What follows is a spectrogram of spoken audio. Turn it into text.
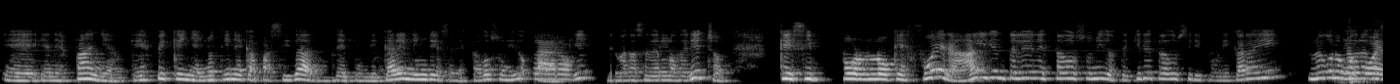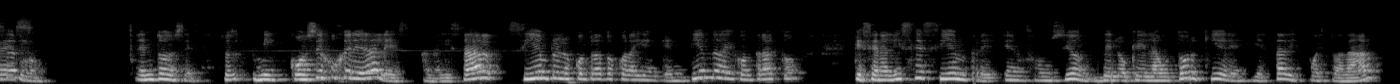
eh, en España que es pequeña y no tiene capacidad de publicar en inglés en Estados Unidos, ¿para qué le vas a ceder los derechos? Que si por lo que fuera alguien te lee en Estados Unidos, te quiere traducir y publicar ahí, luego no, podrás hacerlo. Entonces, mi consejo general es analizar siempre los contratos con alguien que entienda el contrato, que se analice siempre en función de lo que el autor quiere y está dispuesto a dar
